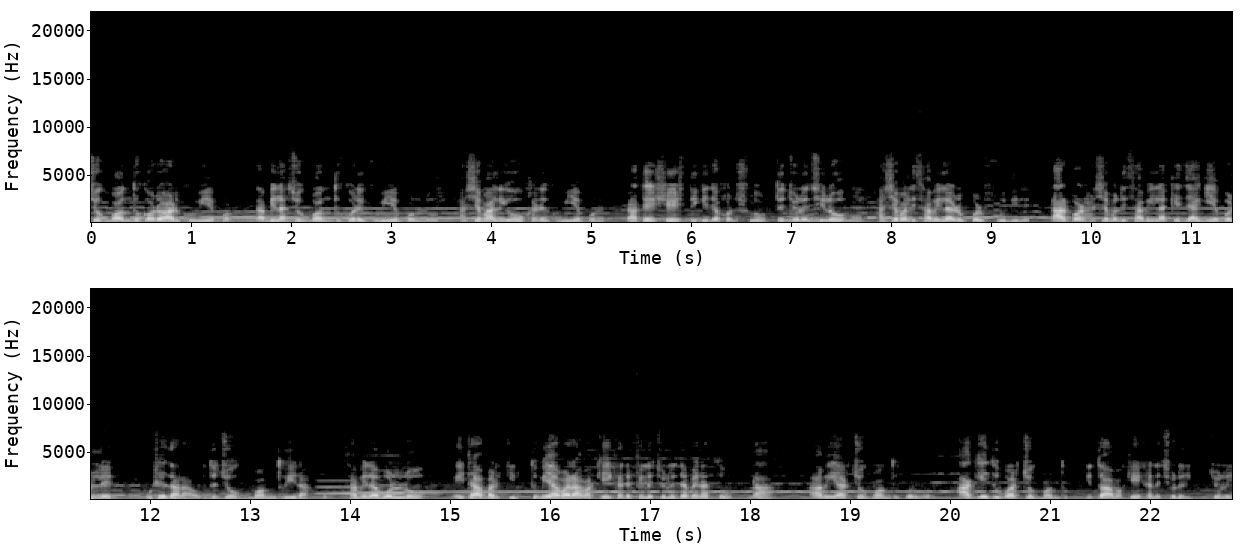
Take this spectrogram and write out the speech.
চোখ বন্ধ করো আর ঘুমিয়ে পড়ো সাবিলা চোখ বন্ধ করে ঘুমিয়ে পড়ল। হাসেম আলীও ওখানে ঘুমিয়ে পড়ল। রাতের শেষ দিকে যখন সূর্য উঠতে চলেছিল হাসেম আলী সাবিলার উপর ফু দিলেন। তারপর হাসেম আলী সাবিলাকে জাগিয়ে বললেন, উঠে দাঁড়াও, কিন্তু চোখ বন্ধই রাখো। সাবিলা বলল, এটা আবার কি? তুমি আবার আমাকে এখানে ফেলে চলে যাবে না তো? না। আমি আর চোখ বন্ধ করব আগে দুবার চোখ বন্ধ কিন্তু আমাকে এখানে চলে চলে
